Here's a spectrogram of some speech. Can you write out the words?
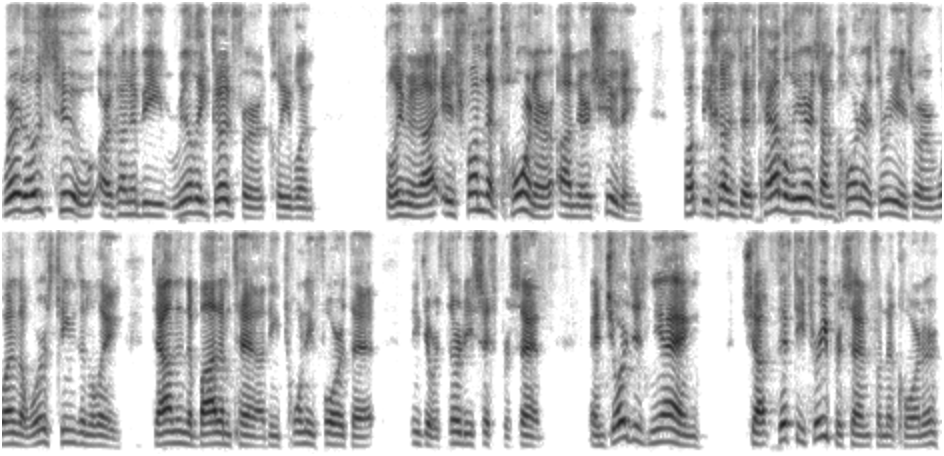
Where those two are going to be really good for Cleveland, believe it or not, is from the corner on their shooting because the Cavaliers on corner threes were one of the worst teams in the league, down in the bottom 10, I think 24th at, I think they were 36%. And Georges Niang shot 53% from the corner,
